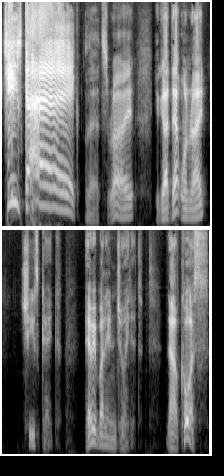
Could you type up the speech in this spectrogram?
cheesecake. That's right. You got that one right. Cheesecake. Everybody enjoyed it. Now, of course,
